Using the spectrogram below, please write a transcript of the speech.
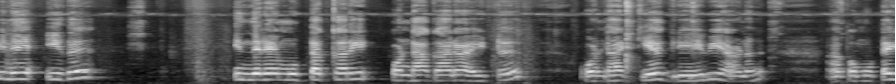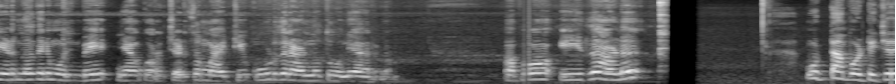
പിന്നെ ഇത് ഇന്നലെ മുട്ടക്കറി ഉണ്ടാക്കാനായിട്ട് ഉണ്ടാക്കിയ ഗ്രേവിയാണ് അപ്പോൾ മുട്ടയിടുന്നതിന് മുൻപേ ഞാൻ കുറച്ചെടുത്ത് മാറ്റി കൂടുതലാണെന്ന് തോന്നിയ കാരണം. അപ്പോൾ ഇതാണ് മുട്ട പൊട്ടിച്ച്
